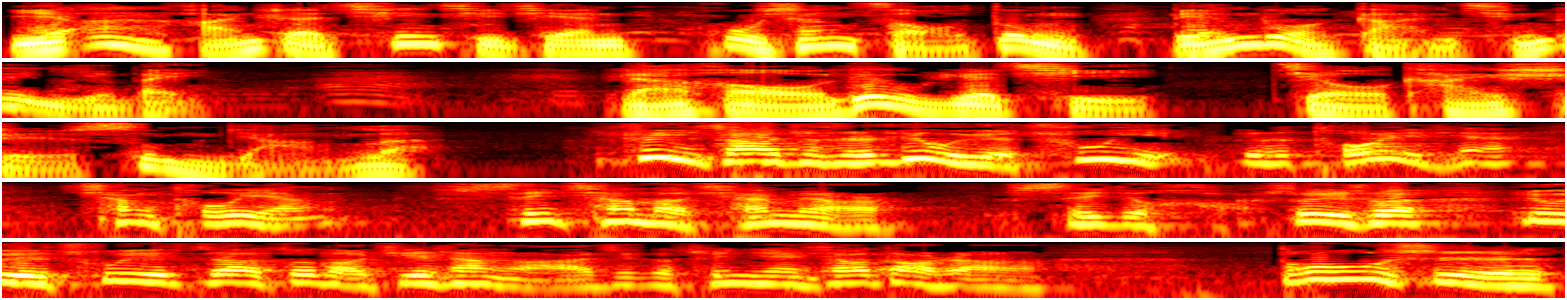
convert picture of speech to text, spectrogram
也暗含着亲戚间互相走动、联络感情的意味。然后六月起就开始送羊了。最早就是六月初一，就是头一天抢头羊，谁抢到前面谁就好。所以说六月初一只要走到街上啊，这个村间小道上，都是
